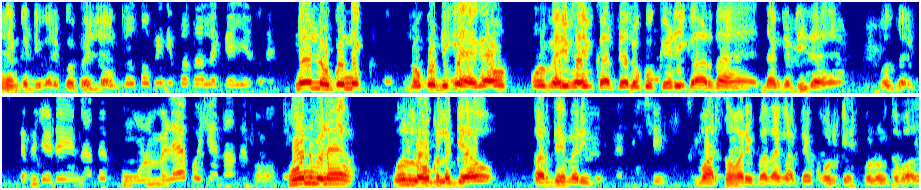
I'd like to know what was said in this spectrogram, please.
ਨਹੀਂ ਗੱਡੀ ਬਾਰੇ ਕੋਈ ਲੋਕਲ ਤੋਂ ਵੀ ਨਹੀਂ ਪਤਾ ਲੱਗਿਆ ਜੀ ਇੱਥੇ? ਨਹੀਂ ਲੋਕੋ ਨੇ ਲੋਕੋ ਡਿੱਗਿਆ ਹੈਗਾ ਉਹ- ਵੈਰੀਫਾਈ ਕਰਦੇ ਆ ਲੋਕੋ ਕਿਹੜੀ ਕਾਰ ਦਾ ਹੈ ਜਾਂ ਗੱਡੀ ਦਾ ਹੈ ਉਹ ਤੇ ਫਿਰ ਜਿਹੜੇ ਇਹਨਾਂ ਦੇ ਫੋਨ ਮਿਲਿਆ ਕੁਝ ਇਹਨਾਂ ਦੇ ਕੋਲੋਂ? ਫੋਨ ਮਿਲਿਆ ਉਹ ਲੋਕ ਲੱਗਿਆ ਉਹ ਕਰਦੇ ਵੈਰੀਫਾਈ ਠੀਕ। ਵਾਰਸਾਂ ਬਾਰੇ ਪਤਾ ਕਰਦੇ ਖੋਲ ਕੇ ਖੋਲਣ ਤੋਂ ਬਾਅਦ।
